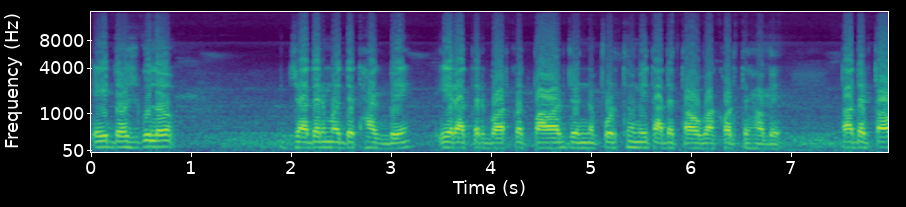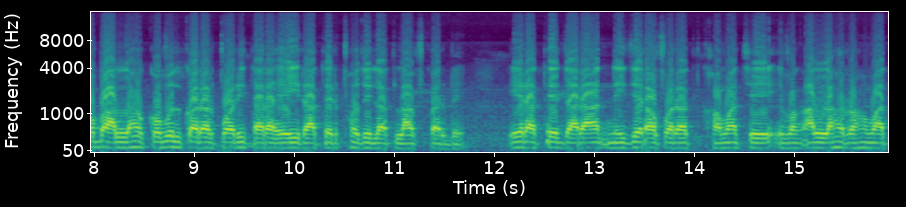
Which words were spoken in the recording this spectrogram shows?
এই দোষগুলো যাদের মধ্যে থাকবে, এ রাতের বরকত পাওয়ার জন্য প্রথমেই তাদের তওবা করতে হবে। তাদের তওবা আল্লাহ কবুল করার পরই তারা এই রাতের ফজিলত লাভ করবে। এ রাতে যারা নিজের অপরাধ ক্ষমা চেয়ে এবং আল্লাহর রহমত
